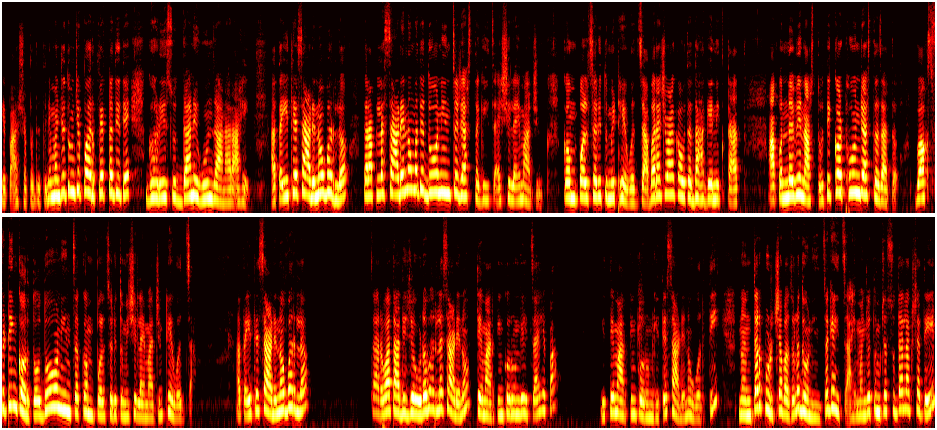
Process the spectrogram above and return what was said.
हे पा अशा पद्धतीने. म्हणजे तुमचे परफेक्ट तिथे घडीसुद्धा निघून जाणार आहे. आता इथे साडेनऊ भरलं तर आपल्याला साडेनऊमध्ये दोन इंच जास्त घ्यायचं आहे शिलाई मार्जिन कंपल्सरी तुम्ही ठेवत जा. बऱ्याच वेळा का होतं धागे निघतात. आपण नवीन असतो ते कट होऊन जास्त जातं. बॉक्स फिटिंग करतो दोन इंच कंपल्सरी तुम्ही शिलाई मार्जिन ठेवत जा. आता इथे साडेनऊ भरलं. सर्वात आधी जेवढं भरलं साडेनऊ ते मार्किंग करून घ्यायचं आहे पा इथे मार्किंग करून घेते साडेनऊ वरती. नंतर पुढच्या बाजूला दोन इंच घ्यायचं आहे. म्हणजे तुमच्या सुद्धा लक्षात येईल.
